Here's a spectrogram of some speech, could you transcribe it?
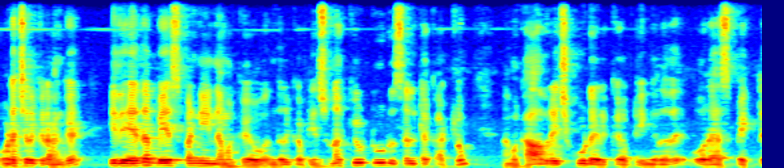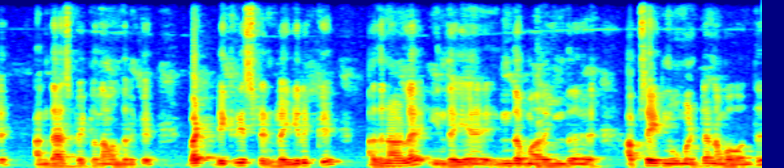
உடைச்சிருக்கிறாங்க. இது எதை பேஸ் பண்ணி நமக்கு வந்திருக்கு அப்படின்னு சொன்னால் க்யூ டூ ரிசல்ட்டை காட்டிலும் நமக்கு ஆவரேஜ் கூட இருக்குது அப்படிங்கிறது ஒரு ஆஸ்பெக்ட் அந்த ஆஸ்பெக்டில் தான் வந்திருக்கு. பட் டிக்ரீஸ் ட்ரெண்டில் இருக்குது அதனால இந்த ஏ- இந்த மா இந்த அப்சைட் மூமெண்ட்டை நம்ம வந்து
